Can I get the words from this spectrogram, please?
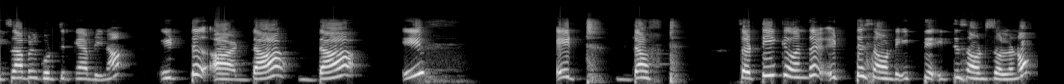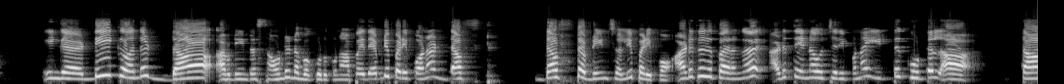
எக்ஸாம்பிள் கொடுத்துருக்கேன் அப்படின்னா இட்டு ஆ டா டா இஃப் இட் டஃப்ட் ஸோ டீக்கு வந்து இட்டு சவுண்டு இட்டு இட்டு சவுண்ட் சொல்லணும். இங்க டிக்கு வந்து டா அப்படின்ற சவுண்டு நம்ம கொடுக்கணும். அப்போ இதை எப்படி படிப்போம்னா டஃப்ட் டஃப்ட் அப்படின்னு சொல்லி படிப்போம். அடுத்தது பாருங்க அடுத்து என்ன உச்சரிப்புனா இட்டு கூட்டல் ஆ டா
